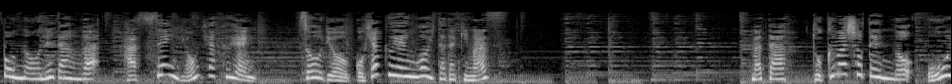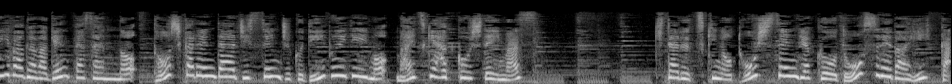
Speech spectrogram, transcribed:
本のお値段は8400円。送料500円をいただきます。また徳間書店の大岩川源太さんの投資カレンダー実践塾 DVD も毎月発行しています。来たる月の投資戦略をどうすればいいか。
